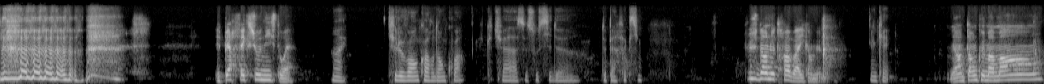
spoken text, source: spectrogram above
et perfectionniste, ouais. Ouais. Tu le vois encore dans quoi? Que tu as ce souci de, de perfection? Plus dans le travail quand même. Ok. Mais en tant que maman,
